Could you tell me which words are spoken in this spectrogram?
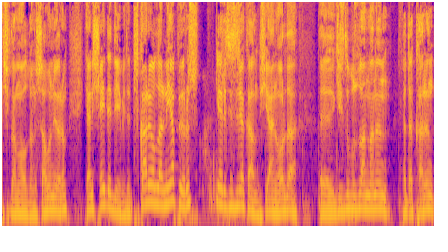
açıklama olduğunu savunuyorum. Yani şey de diyebilir biz karayollarını yapıyoruz gerisi size kalmış. Yani orada e, gizli buzlanmanın ya da karın e,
